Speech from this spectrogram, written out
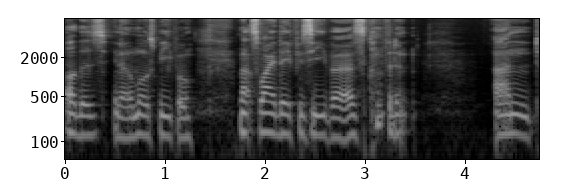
others, you know, most people. That's why they perceive her as confident. And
